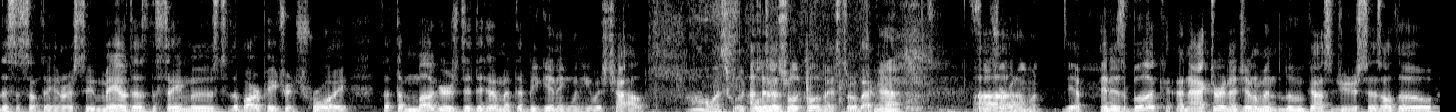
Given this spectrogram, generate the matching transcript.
this is something interesting. Mayo does the same moves to the bar patron Troy that the muggers did to him at the beginning when he was child. Oh, that's really I cool. think that's really cool. Nice throwback. Yeah. Full circle moment. Yep. In his book, An Actor and a Gentleman, Lou Gossett Jr. says although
